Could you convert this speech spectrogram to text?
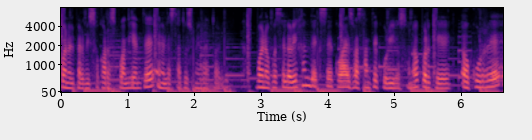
con el permiso correspondiente en el estatus migratorio. Bueno, pues el origen de Execoa es bastante curioso, ¿no? porque ocurre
